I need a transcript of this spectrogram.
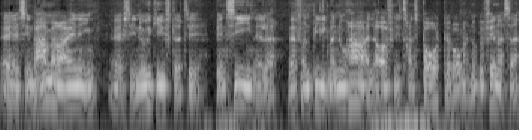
øh, sin varmeregning, øh, sine udgifter til benzin, eller hvad for en bil man nu har, eller offentlig transport, øh, hvor man nu befinder sig,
